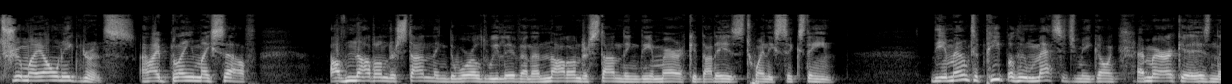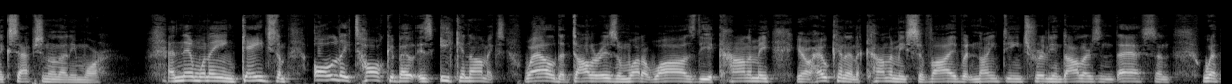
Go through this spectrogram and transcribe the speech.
through my own ignorance, and I blame myself, of not understanding the world we live in and not understanding the America that is 2016. The amount of people who message me going, America isn't exceptional anymore. And then when I engage them, all they talk about is economics. Well, the dollar isn't what it was, the economy, you know, how can an economy survive with $19 trillion in debt? And, well,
